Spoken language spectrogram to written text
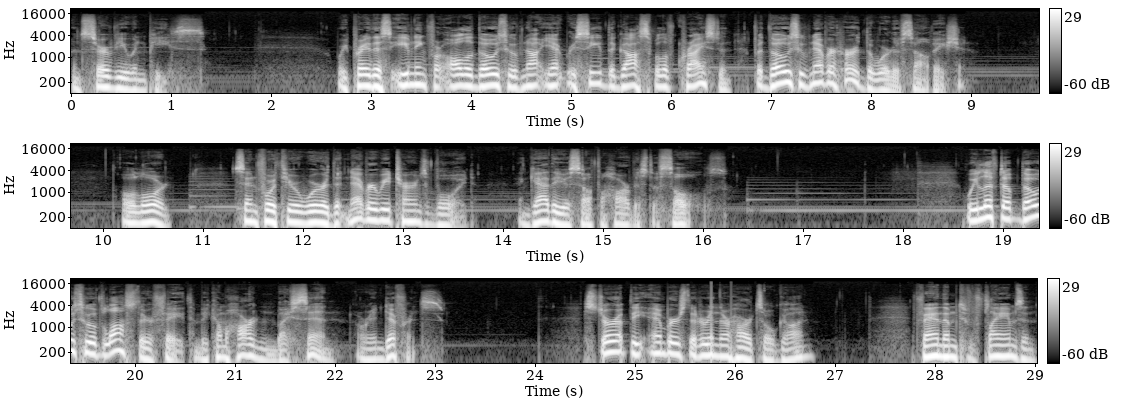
and serve you in peace. We pray this evening for all of those who have not yet received the gospel of Christ and for those who've never heard the word of salvation. O Lord, send forth your word that never returns void, and gather yourself a harvest of souls. We lift up those who have lost their faith and become hardened by sin or indifference. Stir up the embers that are in their hearts, O God. Fan them to flames and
